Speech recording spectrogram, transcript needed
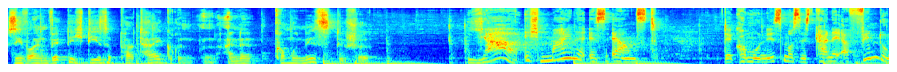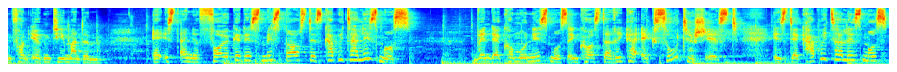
Sie wollen wirklich diese Partei gründen, eine kommunistische? Ja, ich meine es ernst. Der Kommunismus ist keine Erfindung von irgendjemandem. Er ist eine Folge des Missbrauchs des Kapitalismus. Wenn der Kommunismus in Costa Rica exotisch ist, ist der Kapitalismus,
